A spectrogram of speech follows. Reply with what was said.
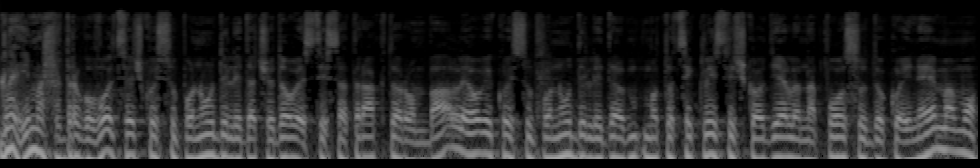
Gle, imaš dragovoljce već koji su ponudili da će dovesti sa traktorom bale, ovi koji su ponudili da motociklističko odjela na posudu koji nemamo,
